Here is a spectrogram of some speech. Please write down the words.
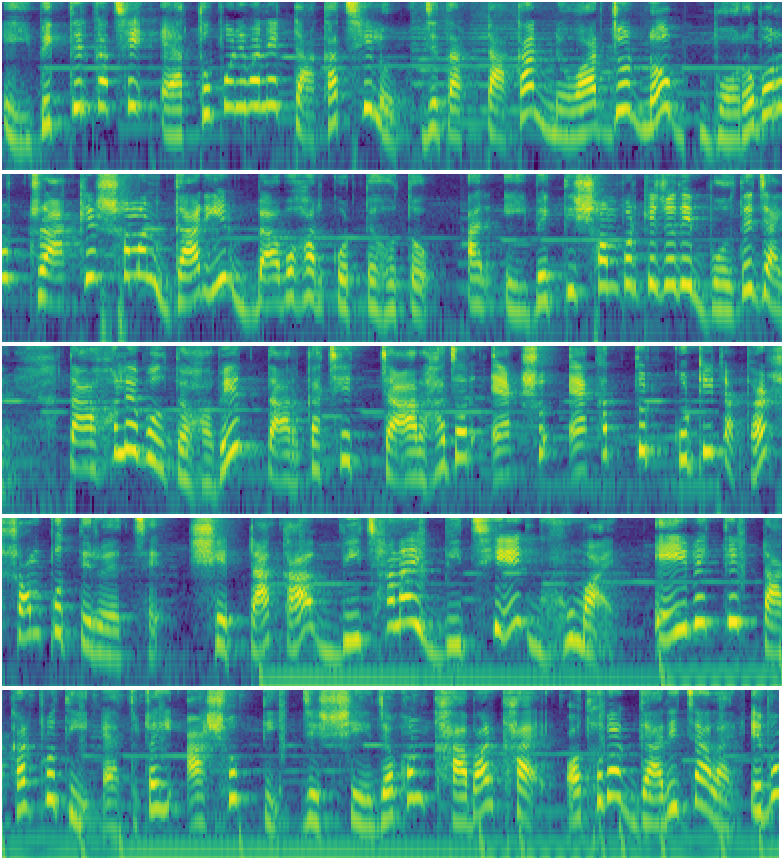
এই ব্যক্তির কাছে এত পরিমাণে টাকা ছিল যে তার টাকা নেওয়ার জন্য বড় বড় ট্রাকের সমান গাড়ির ব্যবহার করতে হতো। আর এই ব্যক্তির সম্পর্কে যদি বলতে যাই, তাহলে বলতে হবে তার কাছে চার হাজার একশো একাত্তর কোটি টাকার সম্পত্তি রয়েছে। সে টাকা বিছানায় বিছিয়ে ঘুমায়। এই ব্যক্তির টাকার প্রতি এতটাই আসক্তি যে সে যখন খাবার খায় অথবা গাড়ি চালায় এবং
